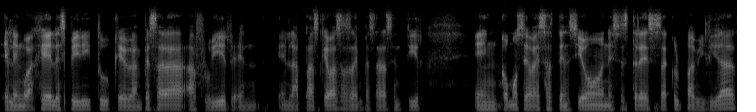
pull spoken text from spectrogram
el lenguaje del espíritu que va a empezar a, fluir en, en, la paz que vas a empezar a sentir, en cómo se va esa tensión, ese estrés, esa culpabilidad,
